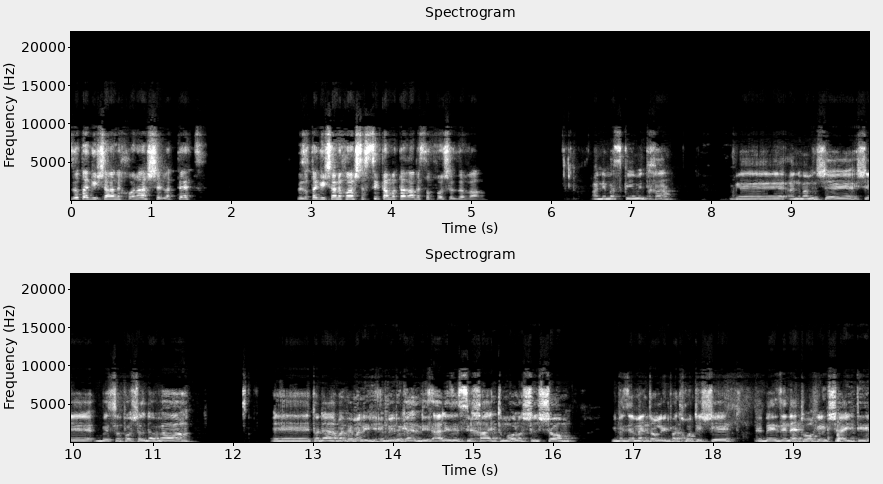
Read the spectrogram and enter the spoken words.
זאת הגישה הנכונה של לתת. וזאת הגישה הנכונה שתשיג את המטרה בסופו של דבר. אני מסכים איתך, ואני מאמין ש, שבסופו של דבר, אה, אתה יודע, הרבה פעמים אני, בדיוק היה לי איזה שיחה אתמול או שלשום עם איזה מנטור להתפתחות אישית, באיזה נטוורקינג שהייתי,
